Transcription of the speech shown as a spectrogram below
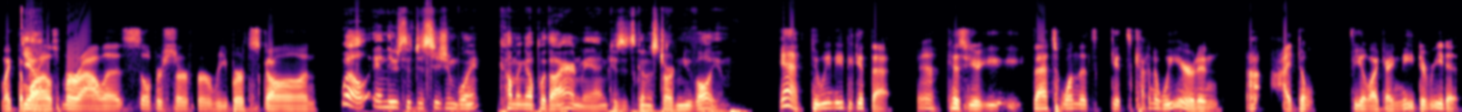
like the Yeah. Miles Morales, Silver Surfer, Rebirth's gone. Well, and there's a decision point coming up with Iron Man because it's going to start a new volume. Yeah, do we need to get that? Yeah, because you, you that's one that gets kind of weird, and I, I don't feel like I need to read it.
